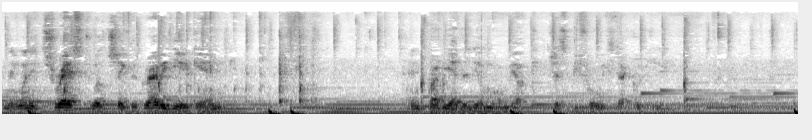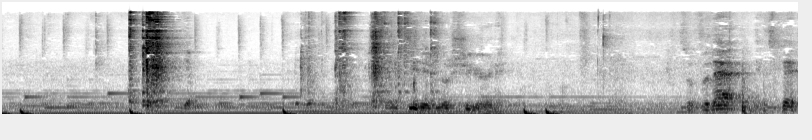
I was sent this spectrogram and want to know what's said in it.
And then when it's rest, we'll check the gravity again and probably add a little more milk just before we start cooking it. Yep. And see there's no sugar in it. So for that, cover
